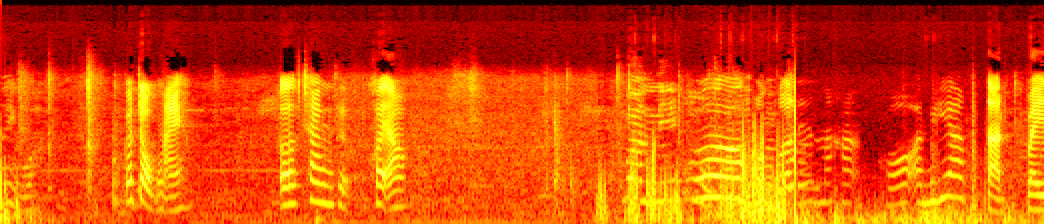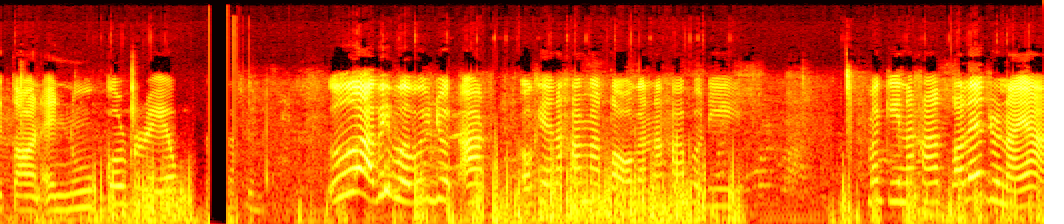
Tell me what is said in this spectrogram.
ไหนวะกระจกไหน เออ ช่างเถอะ ค่อยเอา วันนี้ เออของตัวเล่นนะคะ ขออนุญาต ตัดไปตอนไอ้นูก็เร็ว เออพี่เบิร์ดหยุดอะโอเคนะคะ มาต่อกันนะคะ พอดี เมื่อกี้นะคะ ตอนเล่นอยู่ไหนอะ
